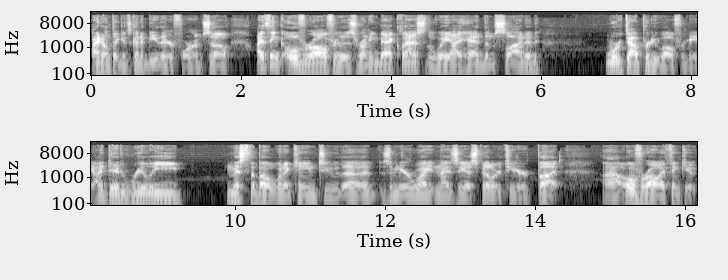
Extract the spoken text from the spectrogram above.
I don't think it's going to be there for him. So I think overall for this running back class, the way I had them slotted worked out pretty well for me. I did really miss the boat when it came to the Zamir White and Isaiah Spiller tier, but uh, overall, I think it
